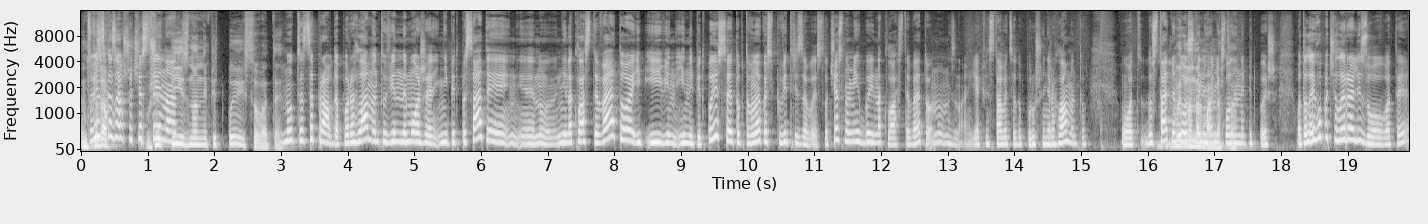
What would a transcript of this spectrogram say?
Він То він сказав, що частина вже пізно не підписувати. Ну, це, це правда. По регламенту він не може ні підписати, ні, ну, ні накласти вето, і, і він і не підписує. Тобто воно якось в повітрі зависло. Чесно, міг би і накласти вето. Ну, не знаю, як він ставиться до порушення регламенту. От, достатньо Видно, того, що він його ніколи ставить. не підпише. От, але його почали реалізовувати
